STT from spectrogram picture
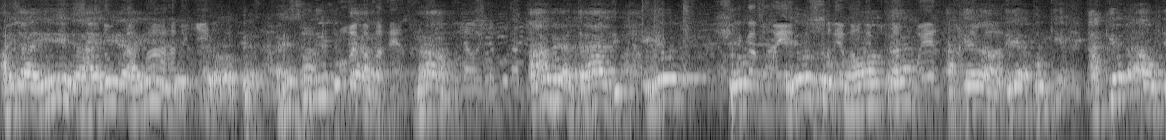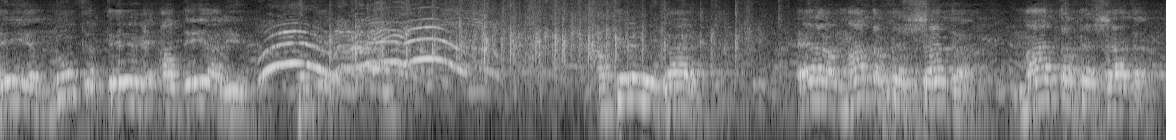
Aí daí, aí, aí, eu respondi pro cara, não, a verdade, eu sou, eu sou contra aquela aldeia, porque aquela aldeia nunca teve aldeia ali. Porque aquele lugar era mata fechada, mata fechada.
